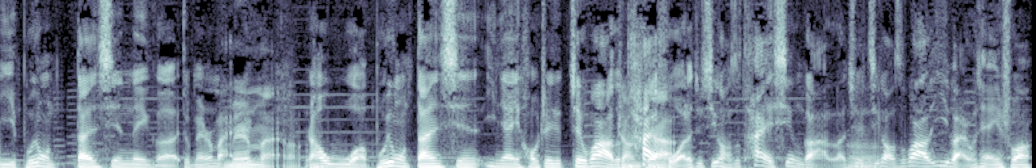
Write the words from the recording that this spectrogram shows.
你不用担心那个就没人买，没人买了。然后我不用担心一年以后这这袜子太火了，就吉考斯太性感了，这吉考斯袜子一百块钱一双，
